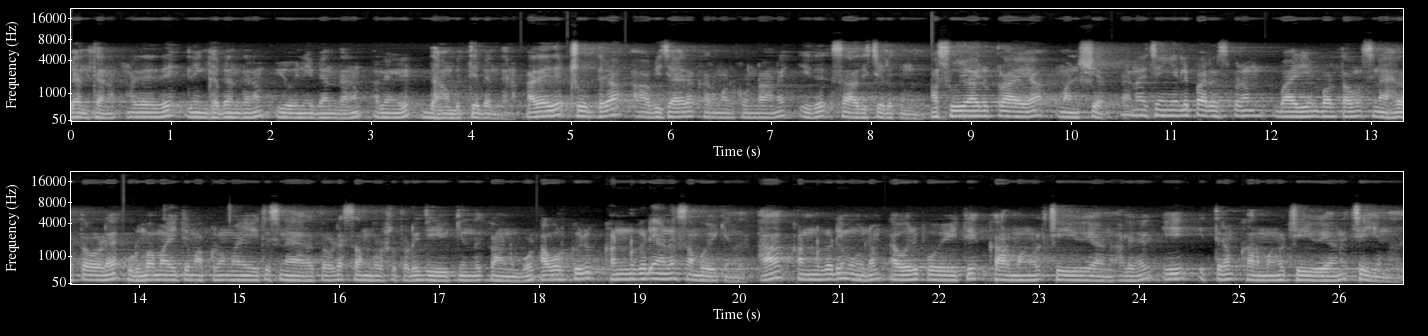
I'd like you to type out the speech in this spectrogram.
ബന്ധനം. അതായത് ലിംഗബന്ധനം യോനി ബന്ധനം അല്ലെങ്കിൽ ദാമ്പത്യ ബന്ധനം അതായത് ക്ഷുദ്ര ആവിചാര കർമ്മങ്ങൾ കൊണ്ടാണ് ഇത് സാധിച്ചെടുക്കുന്നത്. അസൂയാലുക്കളായ മനുഷ്യർ. കാരണം വെച്ച് കഴിഞ്ഞാൽ പരസ്പരം ഭാര്യയും ഭർത്താവും സ്നേഹത്തോടെ കുടുംബമായിട്ട് മക്കളുമായിട്ട് സ്നേഹത്തോടെ സന്തോഷത്തോടെ ജീവിക്കുന്നത് കാണുമ്പോൾ അവർക്കൊരു കണ്ണുകടിയാണ് സംഭവിക്കുന്നത്. ആ കണ്ണുകടി മൂലം അവർ പോയിട്ട് കർമ്മങ്ങൾ ചെയ്യുകയാണ്. അല്ലെങ്കിൽ ഈ ഇത്തരം കർമ്മങ്ങൾ ചെയ്യുകയാണ് ചെയ്യുന്നത്.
